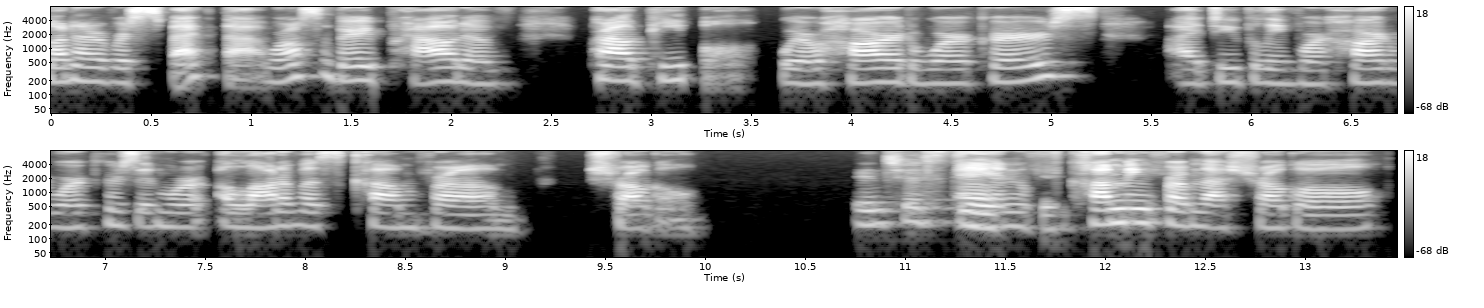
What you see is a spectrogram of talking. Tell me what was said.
going to respect that we're also very proud of proud people we're hard workers I do believe we're hard workers and we're a lot of us come from struggle. Interesting. And coming from that struggle,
